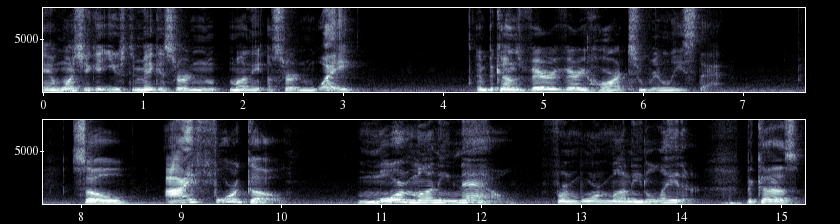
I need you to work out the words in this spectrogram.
And once you get used to making certain money a certain way, it becomes very, very hard to release that. So I forego more money now for more money later because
